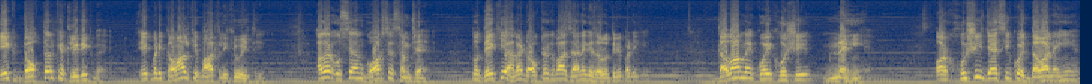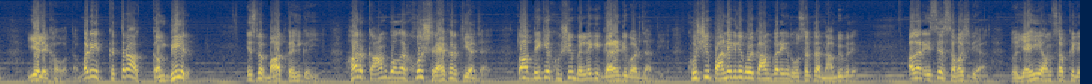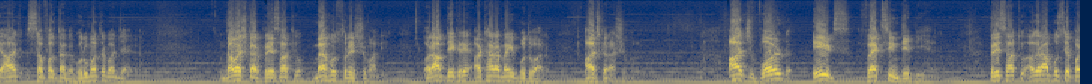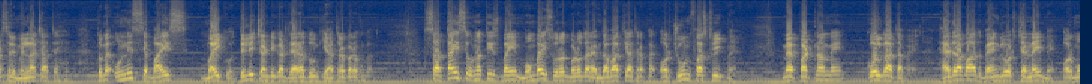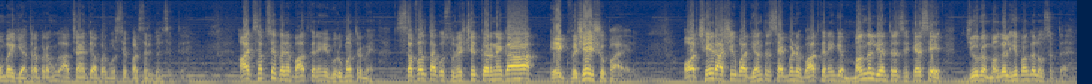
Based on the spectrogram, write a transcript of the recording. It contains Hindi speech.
एक डॉक्टर के क्लिनिक में एक बड़ी कमाल की बात लिखी हुई थी। अगर उससे हम गौर से समझें तो देखिए हमें डॉक्टर के पास जाने की ज़रूरत नहीं पड़ेगी। दवा में कोई खुशी नहीं है और खुशी जैसी कोई दवा नहीं है यह लिखा हुआ था। बड़ी कितना गंभीर इसमें बात कही गई है। हर काम को अगर खुश रहकर किया जाए तो आप देखिए खुशी मिलने की गारंटी बढ़ जाती है। खुशी पाने के लिए कोई काम करेंगे तो हो सकता है ना भी मिले। अगर इसे समझ लिया तो यही हम सब के लिए आज सफलता का गुरु मंत्र बन जाएगा। नमस्कार प्रिय साथियों, मैं हूँ सुरेश श्रीमाली और आप देख रहे हैं 18 मई बुधवार, आज का राशिफल। आज वर्ल्ड एड्स वैक्सीन डे भी है। प्रिय साथियों, अगर आप मुझसे पर्सनली मिलना चाहते हैं तो मैं 19 से 22 मई को दिल्ली, चंडीगढ़, देहरादून की यात्रा पर रहूँगा। 27 से 29 मई मुंबई, सूरत, बड़ौदा अहमदाबाद की यात्रा पर और जून फ़र्स्ट वीक में मैं पटना में, कोलकाता में हैदराबाद, बेंगलोर, चेन्नई में और मुंबई की यात्रा पर रहूँगा। आप चाहें तो यहाँ पर मुझसे पर्सनली मिल सकते हैं। आज सबसे पहले बात करेंगे गुरु मंत्र में सफलता को सुनिश्चित करने का एक विशेष उपाय। और छह राशि के बाद यंत्र सेगमेंट में बात करेंगे। मंगल यंत्र से कैसे जीवन में मंगल ही मंगल हो सकता है।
